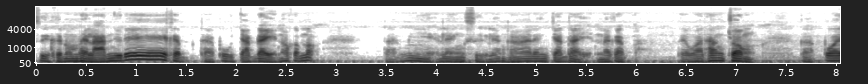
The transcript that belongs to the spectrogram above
ซื้อขนมให้หลานอยู่เด้ครับถ้าผู้จัดได้เนาะครับเนาะแต่มีแรงสื่อแรงหาแรงจัดได้นะครับ แต่ว่าทางช่องก็ปล่อย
